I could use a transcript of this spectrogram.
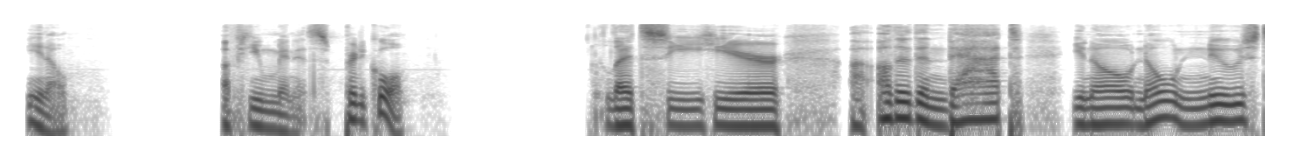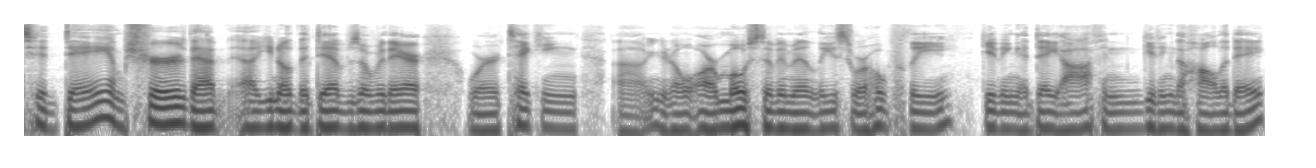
you know, a few minutes. Pretty cool. Let's see here. Uh, other than that, you know, no news today. I'm sure that uh, you know the devs over there were taking, uh, you know, or most of them at least, were hopefully getting a day off and getting the holiday.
